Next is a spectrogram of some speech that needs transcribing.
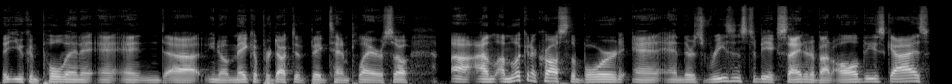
that you can pull in and, and uh, you know, make a productive Big Ten player. So uh, I'm, I'm looking across the board, and, and there's reasons to be excited about all of these guys,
